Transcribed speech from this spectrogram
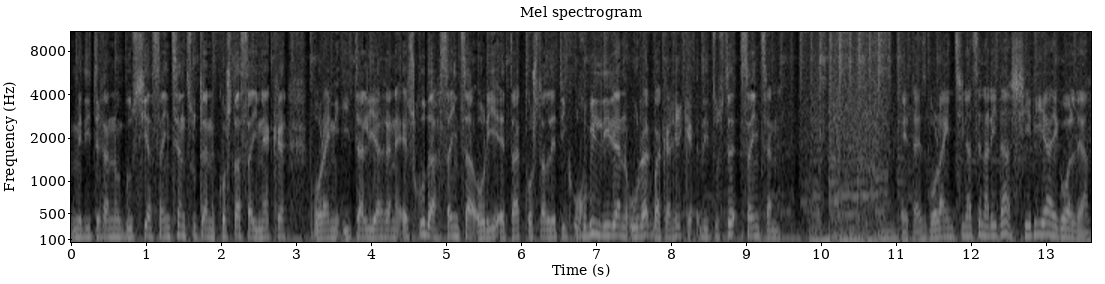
Mediterrano guzia zaintzen zuten kosta zainek. Orain Italiaren eskuda zaintza hori eta kostaldetik urbil diren urak bakarrik dituzte zaintzen. Eta ez bola intzinatzen ari da Siria egoaldean.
